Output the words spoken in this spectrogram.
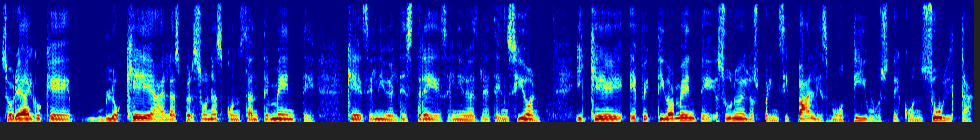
sobre algo que bloquea a las personas constantemente, que es el nivel de estrés, el nivel de tensión, y que efectivamente es uno de los principales motivos de consulta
